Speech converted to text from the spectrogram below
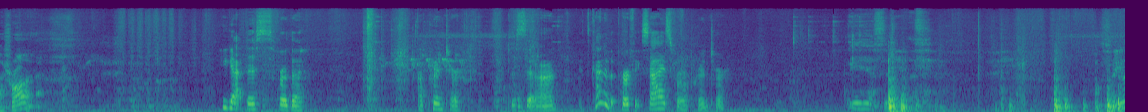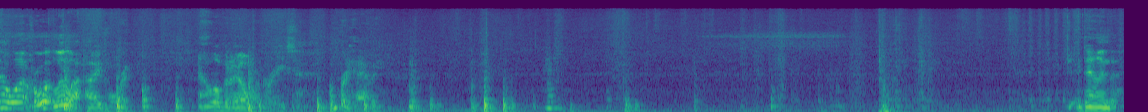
That's right. He got this for the a printer to sit on. It's kind of the perfect size for a printer. Yes, it is. So you know what? For what little I paid for it, and a little bit of elbow grease, I'm pretty happy. Getting down in the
